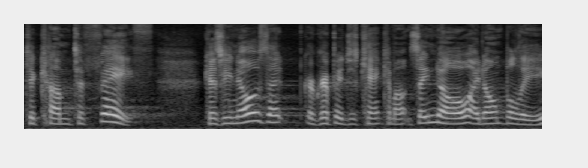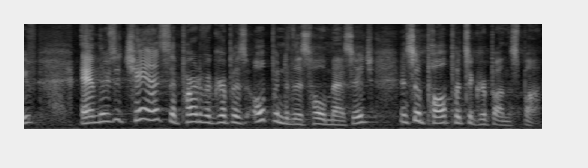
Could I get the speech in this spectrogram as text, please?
to come to faith. Because he knows that Agrippa just can't come out and say, No, I don't believe. And there's a chance that part of Agrippa is open to this whole message. And so Paul puts Agrippa on the spot.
